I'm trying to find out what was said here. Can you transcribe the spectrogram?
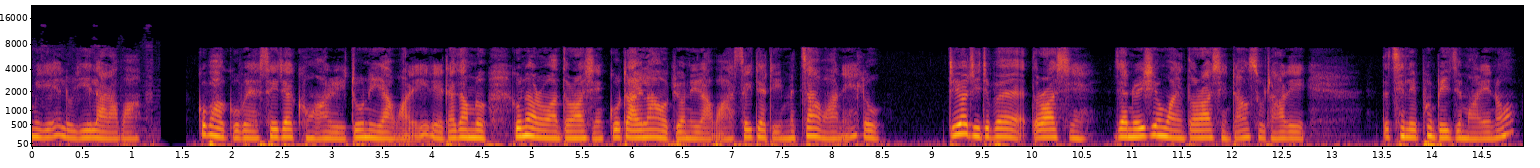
မိတယ်လို့ရေးလာတာပါကိုပါကိုပဲစိတ်သက်ခွန်အားတွေတိုးနေရပါတယ်တဲ့ဒါကြောင့်မလို့ခုနကတော့သောရရှင်ကိုတိုင်လာကိုပြောနေတာပါစိတ်သက်တွေမကြပါနဲ့လို့တရော့ဒီတစ်ပတ်သောရရှင် generation Y သောရရှင်တောင်းဆိုထားတဲ့တချင်လေးဖွင့်ပေးခြင်းပါတယ်နော်။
